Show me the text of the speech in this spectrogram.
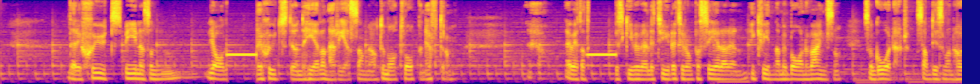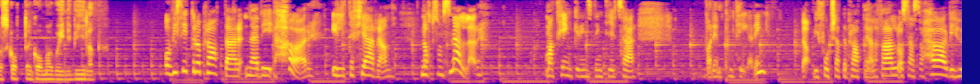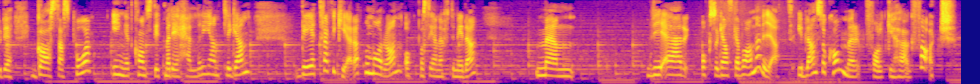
Där det skjuts, bilen som jagar, det skjuts det under hela den här resan med automatvapen efter dem. Eh, jag vet att beskriver väldigt tydligt hur de passerar en, en kvinna med barnvagn som, som går där. Samtidigt som man hör skotten komma och gå in i bilen. Och vi sitter och pratar när vi hör i lite fjärran något som smäller. Och man tänker instinktivt så här, var det en punktering? Ja, vi fortsätter prata i alla fall och sen så hör vi hur det gasas på. Inget konstigt med det heller egentligen. Det är trafikerat på morgon och på sen eftermiddag. Men vi är också ganska vana vid att ibland så kommer folk i hög fart.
